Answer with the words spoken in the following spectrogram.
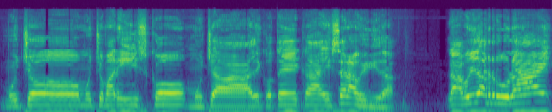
mucho, mucho marisco, mucha discoteca, esa es la vida. La vida rural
